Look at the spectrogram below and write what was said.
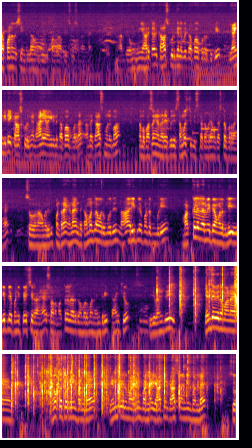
தப்பான விஷயங்கள்லாம் வந்து இது பண்ணலாம் அப்படின்னு சொல்லி சொன்னாங்க. அந்த நீங்கள் யாருக்காவது காசு கொடுத்து என்ன போய் தப்பாக போடுறதுக்கு என்கிட்டே காசு கொடுங்க நானே வாங்கிட்டு தப்பாக போடுறேன். அந்த காசு மூலிமா நம்ம பசங்க நிறைய பேர் செமஸ்டர் ஃபீஸ் கட்ட முடியாமல் கஷ்டப்படுறாங்க. ஸோ நான் அவங்களுக்கு இது பண்ணுறேன் ஏன்னா இந்த கமெண்ட்லாம் வரும்போது நான் ரீப்ளே பண்ணுறது முடியே மக்கள் எல்லாருமே போய் அவங்களை ரீப்ளே பண்ணி பேசிடுறாங்க. ஸோ அந்த மக்கள் எல்லாருக்கும் ரொம்ப ரொம்ப நன்றி. தேங்க்யூ இது வந்து எந்த விதமான நோக்கத்தோடையும் பண்ணல. எந்த விதமான இதுவும் பண்ணல. யார்ட்டையும் காசு வாங்கியும் பண்ணல. ஸோ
